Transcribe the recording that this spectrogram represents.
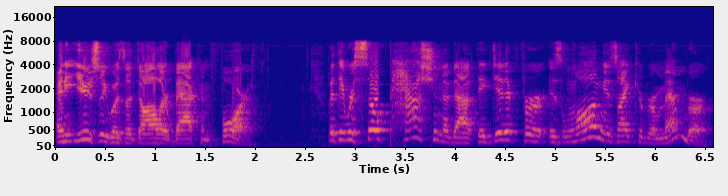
And it usually was a dollar back and forth. But they were so passionate about it. They did it for as long as I could remember.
